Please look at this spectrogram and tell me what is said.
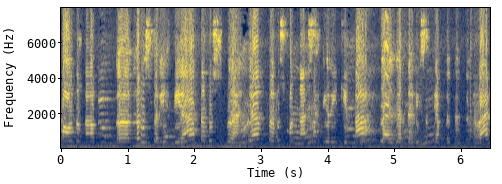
mau tetap uh, terus berikhtiar, terus belajar, terus mengasah diri kita, belajar dari setiap kegagalan,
